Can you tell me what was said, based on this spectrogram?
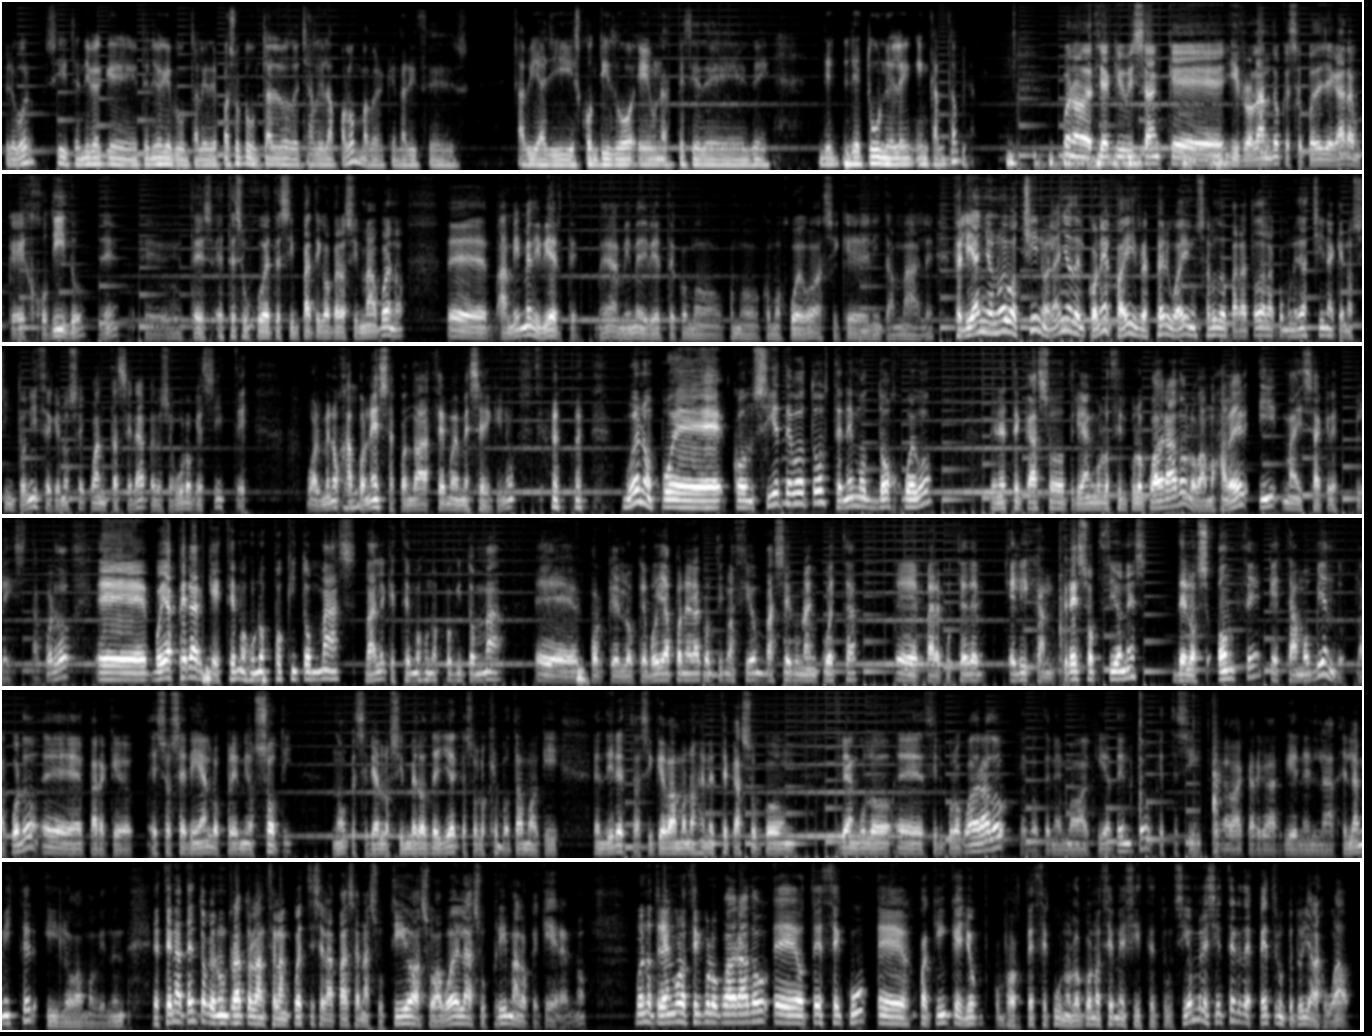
Pero bueno, sí, tendría que, tendría que preguntarle. De paso, preguntarle lo de Charlie la Paloma, a ver qué narices había allí escondido en una especie de, de, túnel en, Cantabria. Bueno, decía Kiwisan que, y Rolando que se puede llegar, aunque es jodido. ¿eh? Este, es, este, es, un juguete simpático, pero sin más. Bueno, eh, a mí me divierte. ¿eh? A mí me divierte como, como, como, juego, así que ni tan mal. Feliz año nuevo chino, el año del conejo. Ahí, Respergo, ahí. Un saludo para toda la comunidad china que nos sintonice, que no sé cuánta será, pero seguro que existe o al menos japonesa cuando hacemos MSX, ¿no? bueno, pues con siete votos tenemos dos juegos. En este caso, triángulo, círculo, cuadrado, lo vamos a ver, y My Sacred Place, ¿de acuerdo? Eh, voy a esperar que estemos unos poquitos más, ¿vale? Que estemos unos poquitos más, eh, porque lo que voy a poner a continuación va a ser una encuesta eh, para que ustedes elijan tres opciones de los 11 que estamos viendo, ¿de acuerdo? para que esos serían los premios SOTI que serían los símbolos de ayer, que son los que votamos aquí en directo. Así que vámonos en este caso con triángulo, eh, círculo, cuadrado, que lo tenemos aquí atento, que este sí me va a cargar bien en la, en la Mister y lo vamos viendo. Estén atentos que en un rato lance la encuesta y se la pasan a sus tíos, a su abuela, a sus primas, lo que quieran, ¿no? Bueno, triángulo, círculo, cuadrado eh, o TCQ, eh, Joaquín, que yo por TCQ no lo conocía, me hiciste tú. Sí, hombre, si este es de Spectrum, que tú ya lo has jugado.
